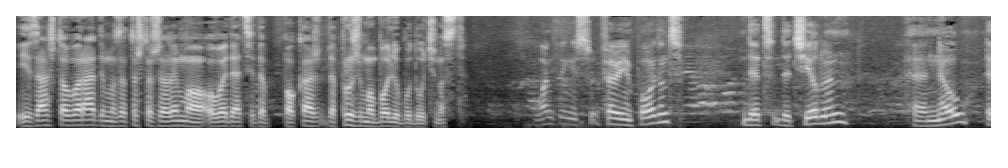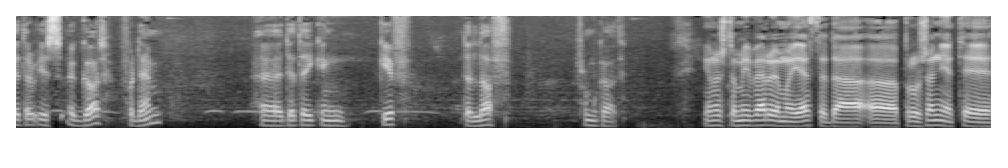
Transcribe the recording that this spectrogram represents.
i zašto ovo radimo? Zato što želimo ovoj deci da, pokaž, da pružimo bolju budućnost. One thing is very important that the children uh, know that there is a God for them, uh, that they can give the love from God. I ono što mi verujemo jeste da uh, pružanje te,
